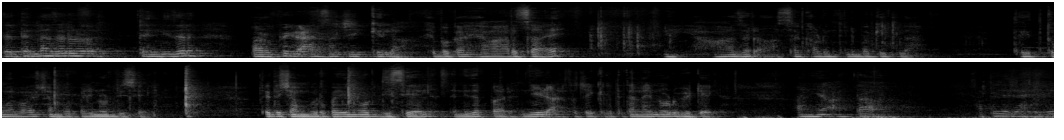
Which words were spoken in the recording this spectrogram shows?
तर त्यांना जर त्यांनी जर परफेक्ट आरसा चेक केला. हे बघा हा आरसा आहे. हा जर आरसा काढून त्यांनी बघितला तर इथं तुम्हाला बघा शंभर रुपयाची नोट दिसेल. तिथे शंभर रुपयाची नोट दिसेल. त्यांनी जर पर नीट आरसा चेक केला तर त्यांना नोट भेटेल. आणि आता आपल्याला राहिले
